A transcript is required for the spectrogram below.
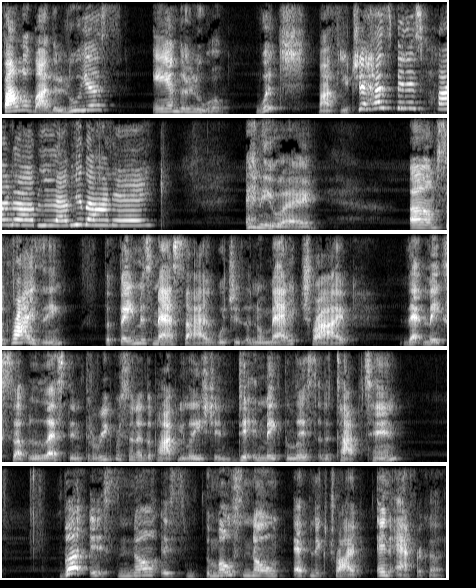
Followed by the Luhyas and the Luo, which my future husband is part of. Love you, Bonnie. Anyway, um, surprising, the famous Maasai, which is a nomadic tribe that makes up less than 3% of the population, didn't make the list of the top 10. But it's known it's the most known ethnic tribe in Africa,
